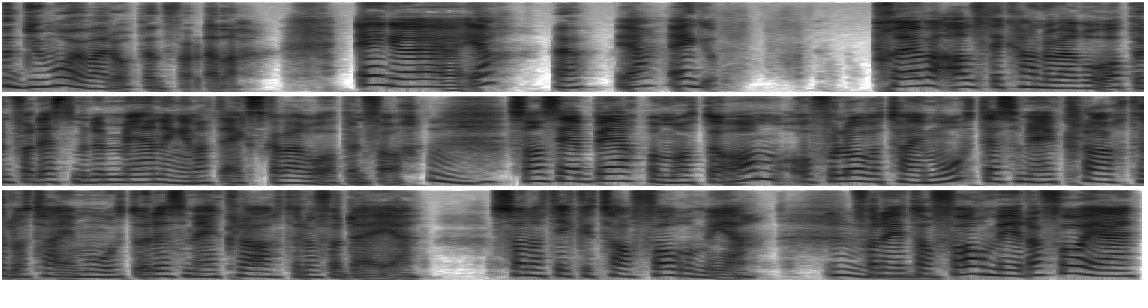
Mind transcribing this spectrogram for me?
Men du må jo være åpen for det, da. Jeg, eh, ja. Ja. ja. Jeg prøver alt jeg kan å være åpen for det som det er meningen at jeg skal være åpen for. Sånn, så jeg ber på en måte om å få lov å ta imot det som jeg er klar til å ta imot, og det som jeg er klar til å fordøye. Sånn at jeg ikke tar for mye. For når jeg tar for mye, da får jeg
